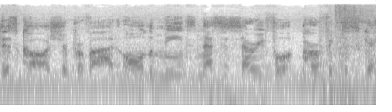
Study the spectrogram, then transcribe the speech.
This car should provide all the means necessary for a perfect escape.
